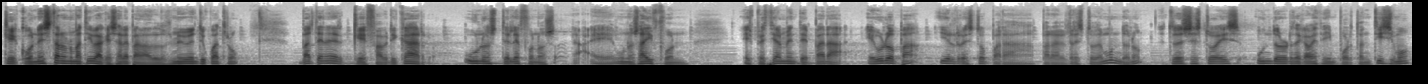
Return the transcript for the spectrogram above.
Que con esta normativa que sale para el 2024 va a tener que fabricar unos teléfonos, eh, unos iPhone especialmente para Europa y el resto para, para, el resto del mundo. ¿no? Entonces esto es un dolor de cabeza importantísimo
